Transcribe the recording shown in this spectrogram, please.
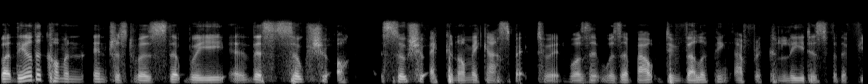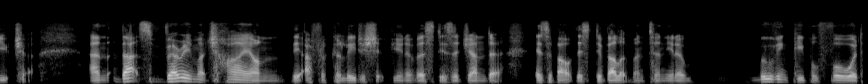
But the other common interest was that we, uh, this social socioeconomic aspect to it was it was about developing African leaders for the future. And that's very much high on the Africa Leadership University's agenda is about this development and, you know, moving people forward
